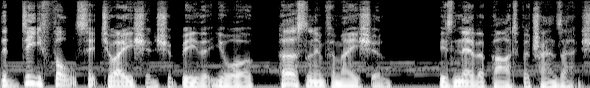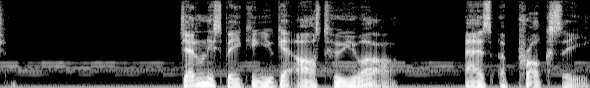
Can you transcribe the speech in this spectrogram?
The default situation should be that your personal information is never part of a transaction. Generally speaking, you get asked who you are as a proxy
